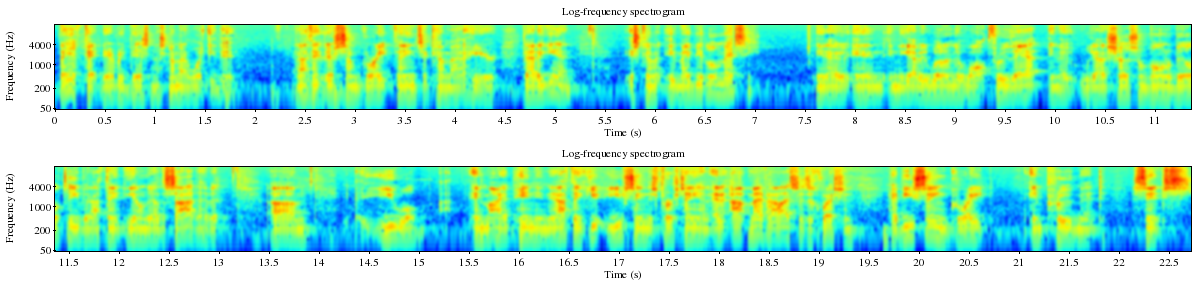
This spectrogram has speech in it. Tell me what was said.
they affect every business, no matter what you do. And I think there's some great things that come out of here. That again, it's gonna, it may be a little messy, you know, and, and you got to be willing to walk through that. You know, we got to show some vulnerability, but I think to get on the other side of it, um, you will, in my opinion, and I think you, you've seen this firsthand. And I, matter of fact, I'll ask you a question: Have you seen great improvement since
